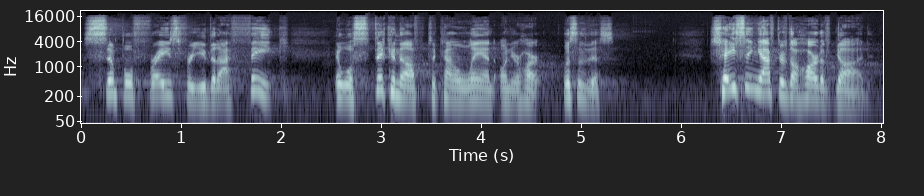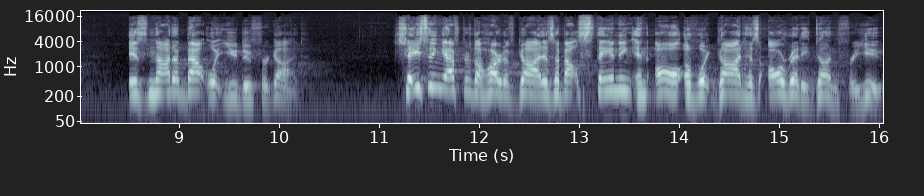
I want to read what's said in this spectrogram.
simple phrase for you that I think it will stick enough to kind of land on your heart. Listen to this Chasing after the heart of God is not about what you do for God. Chasing after the heart of God is about standing in awe of what God has already done for you.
